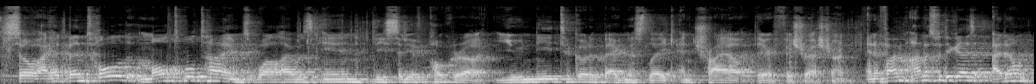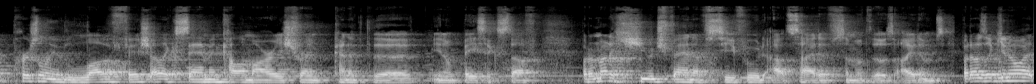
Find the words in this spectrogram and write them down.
So I had been told multiple times while I was in the city of Pokhara, you need to go to Begnas Lake and try out their fish restaurant. And if I'm honest with you guys, I don't personally love fish. I like salmon, calamari, shrimp, kind of the, you know, basic stuff but I'm not a huge fan of seafood outside of some of those items. But I was like, you know what?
